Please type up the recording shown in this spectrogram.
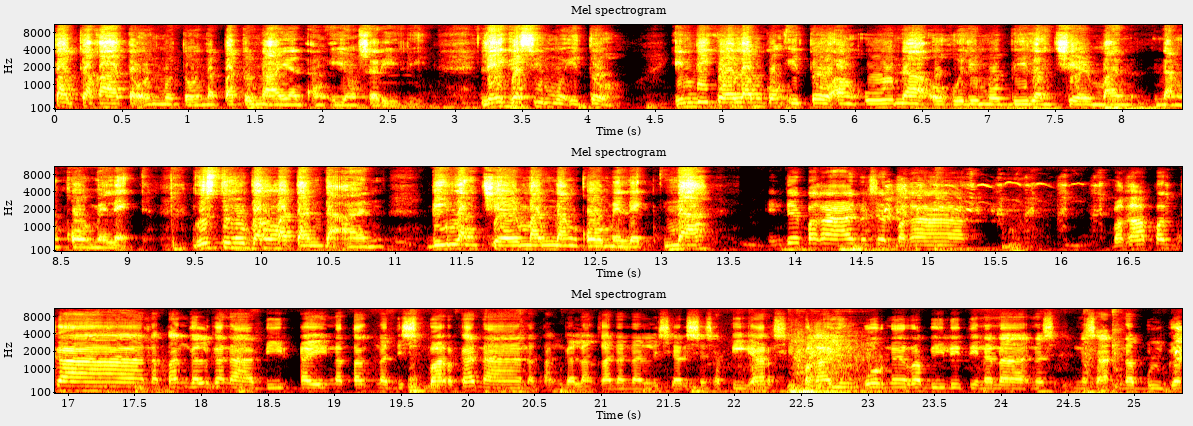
pagkakataon mo to na patunayan ang iyong sarili. Legacy mo ito. Hindi ko alam kung ito ang una o huli mo bilang chairman ng COMELEC. Gusto mo bang matandaan bilang chairman ng COMELEC na Hindi, baka ano sir, baka Baka pagka natanggal ka na, ay natang, na-disbar ka na, natanggalan ka na ng lisensya sa PRC, baka yung vulnerability na, na, na, na, na bulgar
